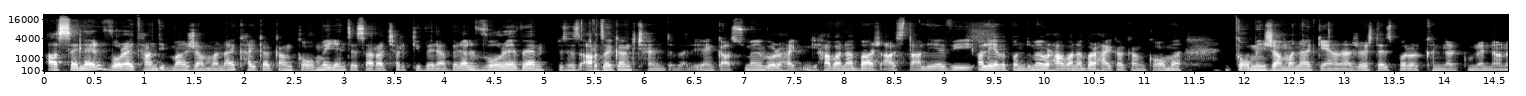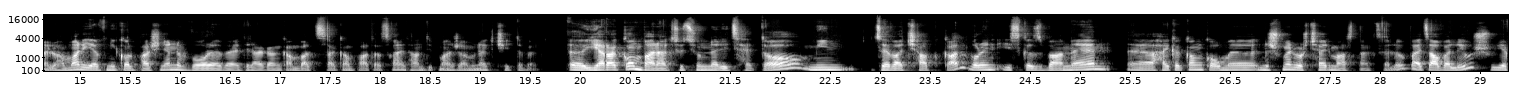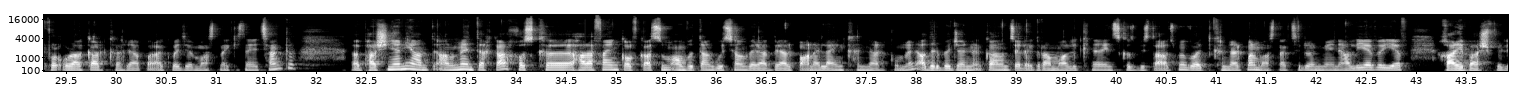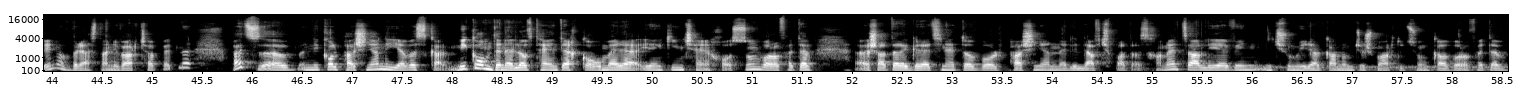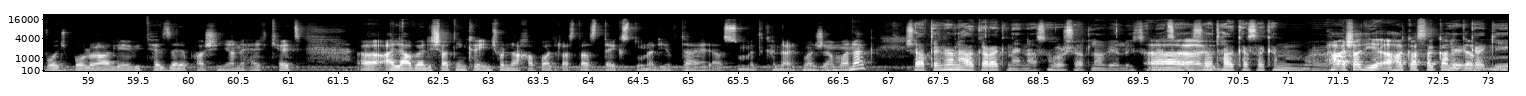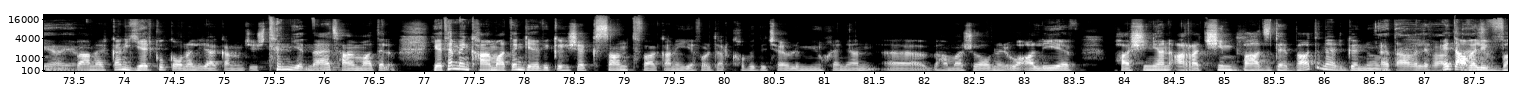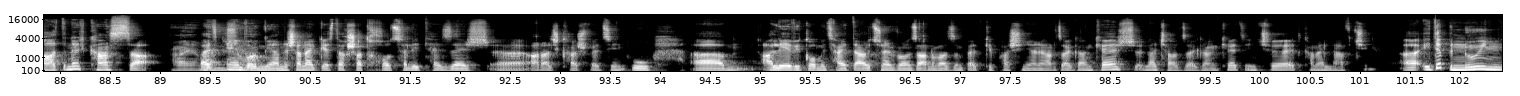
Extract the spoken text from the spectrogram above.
ասել էր, որ այդ հանդիպման ժամանակ հայկական կողմը իրենց այս առաջարկի վերաբերյալ որևէ, ասես արձագանք չեն տվել։ Իրենք ասում են, որ հավանաբար ըստ Ալիևի, Ալիևը պնդում է, որ հավանաբար հայկական կողմը կողմին ժամանակ է անհրաժեշտ այս բոլոր քննարկումներն անելու համար եւ Նիկոլ Փաշինյանը որևէ դրական կամ բացասական պատասխան այդ հանդիպման ժամանակ չի տվել երակոմ բանակցություններից հետո մին ձևաչափ կար, որին ի սկզբանե հայկական կողմը նշում էր, որ չէր մասնակցելու, բայց ավելի ուշ, երբ որ օրակարգը հրապարակվեց եւ մասնակիցների ցանկը Փաշինյանի անունը այնտեղ կար խոսքը հարավային Կովկասում անվտանգության վերաբերյալ պանելային քննարկումներ ադրբեջանական Telegram ալիքներին սկզբից տարածում են որ այդ քննարկման մասնակցելու են միայն Ալիևը եւ Ղարիբաշվիլին ով Վրաստանի վարչապետն է բայց Նիկոլ Փաշինյանը եւս կար մի կողմ դնելով թե այնտեղ կողմերը իրենք ինչ են խոսում որովհետեւ շատերը գրեցին հետո որ Փաշինյանն էլի լավ չպատասխանեց Ալիևին ինչու իրականում ճշմարտություն կա որովհետեւ ոչ բոլոր Ալիևի թեզերը Փաշինյանը հերքեց այլ ավելի շատ ինքը ինչ որ նախապատրաստած տեքստ ուներ եւ դա էր ասում այդ քննարկման ժամանակ շատերն էլ հակառակն են ասում որ շատ լավ ելույթ է շատ հակասական հա շատ հակասական այդտեղ բաներ կան երկու կողմն իրականում ճիշտ են նայած համեմատելով եթե մենք համեմատենք երևի կհիշեք 20 թվականին երբ որ դեռ COVID-ը չէր ու Մյունխենյան համաժողովներ ու Ալիև Փաշինյան առաջին բաց դեբատն էր գնում այդ ավելի վատն էր քան սա բայց այն որ միանշանակ այստեղ շատ խոցելի թեզեր առաջ քաշվեցին ու Ալիևի կողմից հայտարարություն էր որոնց առնվազն պետք է Փաշինյանը արձագանքեր, նա չարձագանքեց, ինչը այդքան էլ լավ չի։ Իդեպ նույն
